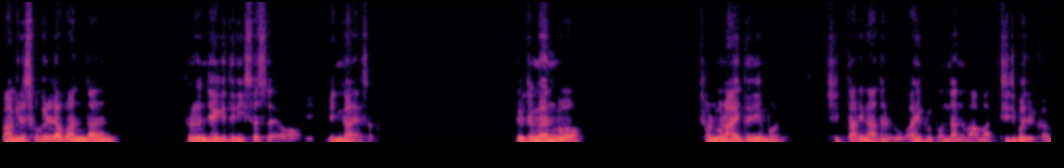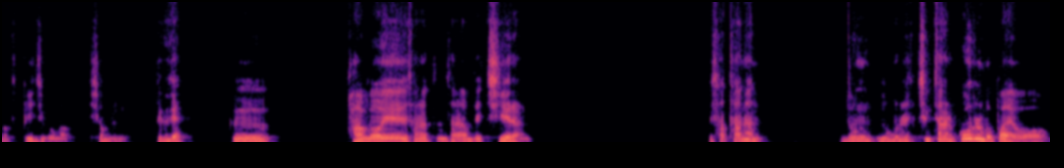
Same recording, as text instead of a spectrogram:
마귀를 속이려고 한다는 그런 얘기들이 있었어요. 이 민간에서. 요즘은 뭐 젊은 아이들이 뭐 지 딸이나 아들 보고 아이고 못난 놈 아마 뒤집어질 거야 막 삐지고 막 시험 들고. 근데 그게 그 과거에 살았던 사람들의 지혜라는. 사탄은 누, 누구를 칭찬하는 꼴을 못 봐요.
